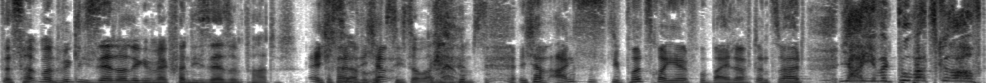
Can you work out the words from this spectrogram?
Das hat man wirklich sehr doll gemerkt, fand ich sehr sympathisch. Ich dass fand- du einfach ich hab- auf. Ich habe Angst, dass die Putzfrau hier vorbeiläuft und so hört, ja, hier wird Bubatz gerauft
